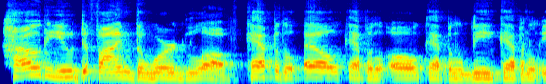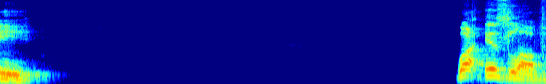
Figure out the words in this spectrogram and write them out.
How do you define the word love? Capital L, capital O, capital V, capital E. What is love?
